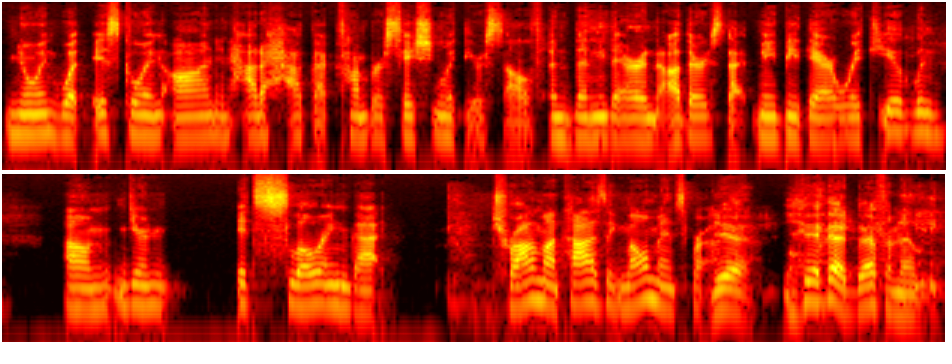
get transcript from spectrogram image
knowing what is going on and how to have that conversation with yourself and then there and others that may be there with you. Um, you're, it's slowing that trauma causing moments for us. yeah, yeah, definitely.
